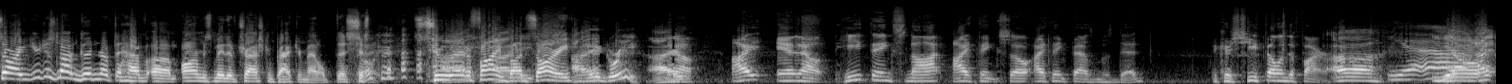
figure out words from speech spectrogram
Sorry, you're just not good enough to have um, arms made of trash compactor metal. That's just it's too rare to find, I- bud. Sorry. I agree. I. Now, I and now he thinks not. I think so. I think Phasma's dead because she fell into fire. Uh, Yeah. yeah, I,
